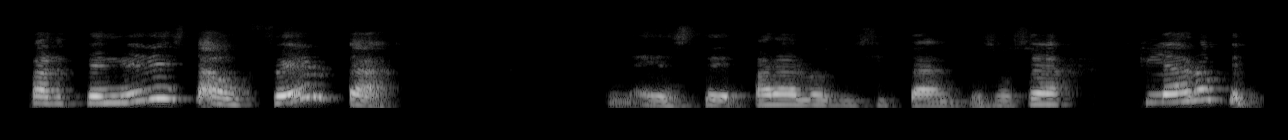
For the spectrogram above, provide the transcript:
para tener esta oferta este, para los visitantes. O sea, claro que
